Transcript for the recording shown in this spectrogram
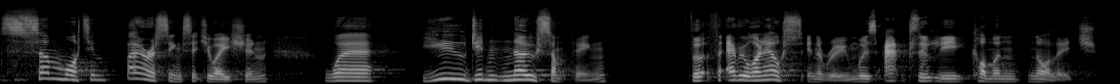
somewhat embarrassing situation where you didn't know something for, for everyone else in the room was absolutely common knowledge.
